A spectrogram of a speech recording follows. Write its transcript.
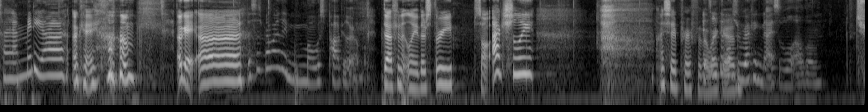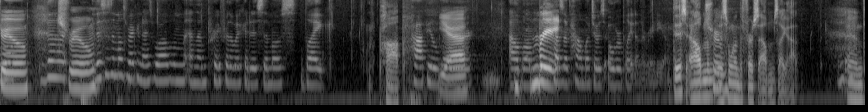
Chlamydia. Okay. Um, okay. Uh, this is probably the most popular album. definitely. There's three. So actually, I say "Prayer for the Wicked. it's like the most recognizable album. True. The, True. This is the most recognizable album, and then Pray for the Wicked is the most like Pop. popular. Yeah. album because of how much it was overplayed on the radio. This album True. is one of the first albums I got. And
